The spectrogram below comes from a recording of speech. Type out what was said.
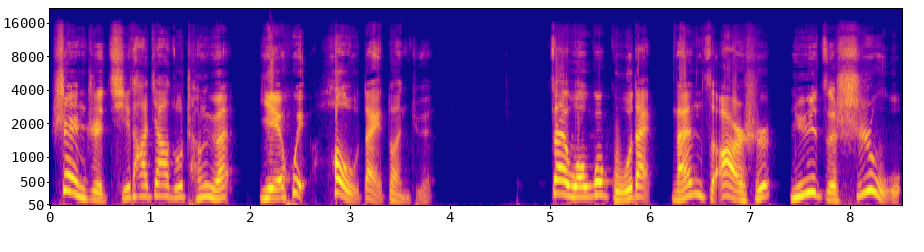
甚至其他家族成员也会后代断绝。在我国古代，男子二十，女子十五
